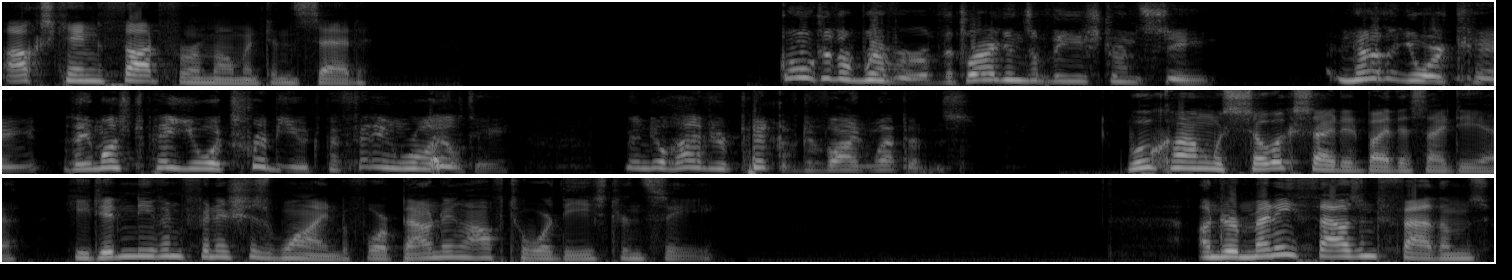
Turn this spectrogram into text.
Ox King thought for a moment and said, Go to the river of the dragons of the Eastern Sea. Now that you are king, they must pay you a tribute befitting royalty, and you'll have your pick of divine weapons. Wukong was so excited by this idea, he didn't even finish his wine before bounding off toward the eastern sea. Under many thousand fathoms,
